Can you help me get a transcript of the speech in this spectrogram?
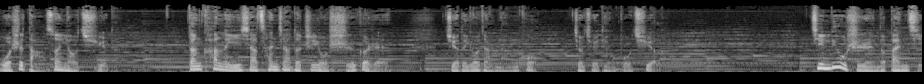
我是打算要去的，但看了一下参加的只有十个人，觉得有点难过，就决定不去了。近六十人的班级，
